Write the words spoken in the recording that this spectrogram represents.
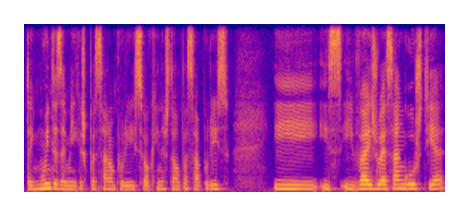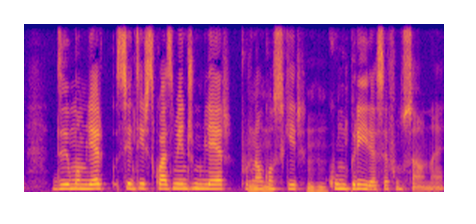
Tenho muitas amigas que passaram por isso ou que ainda estão a passar por isso. E, e vejo essa angústia de uma mulher sentir-se quase menos mulher por não conseguir cumprir essa função, não é?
